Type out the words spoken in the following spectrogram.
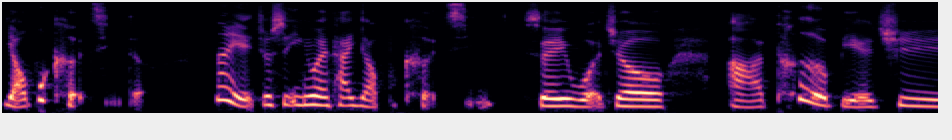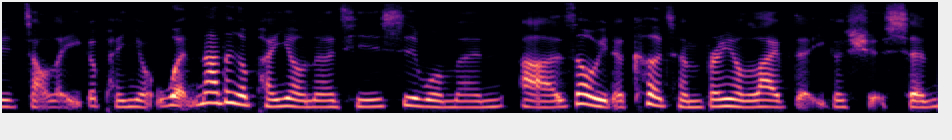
遥不可及的。那也就是因为它遥不可及，所以我就。啊，特别去找了一个朋友问，那那个朋友呢，其实是我们啊 Zoe 的课程 Bring Your Life 的一个学生。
